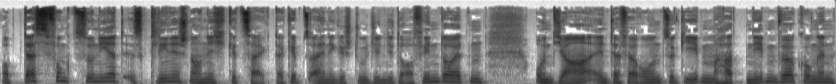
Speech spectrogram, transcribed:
Ob das funktioniert, ist klinisch noch nicht gezeigt. Da gibt es einige Studien, die darauf hindeuten. Und ja, Interferon zu geben hat Nebenwirkungen.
